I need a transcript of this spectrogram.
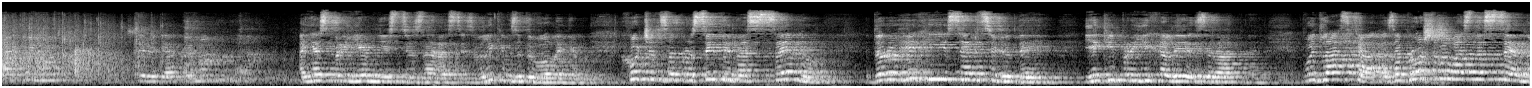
Дякуємо. Щиро дякуємо. А я з приємністю зараз і з великим задоволенням хочу запросити на сцену дорогих її серцю людей, які приїхали з Ратни. Будь ласка, запрошуємо вас на сцену.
